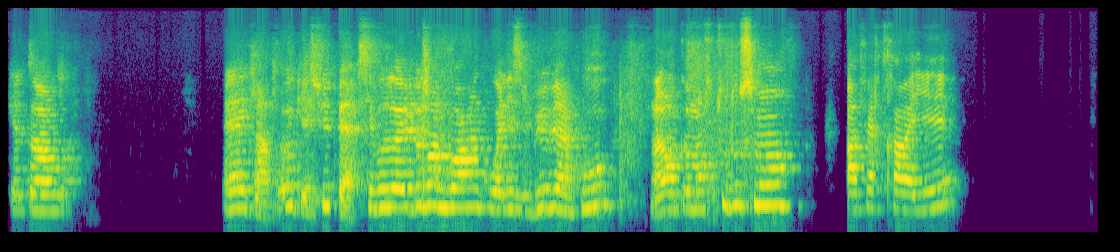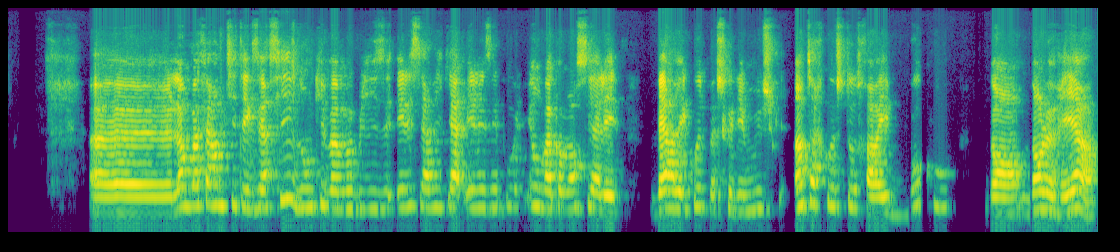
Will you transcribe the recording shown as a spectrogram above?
14 et 15. Ok, super. Si vous avez besoin de boire un coup, allez-y, buvez un coup. Alors, on commence tout doucement à faire travailler. Euh, là, on va faire un petit exercice. Donc, il va mobiliser et les cervicales et les épaules. Et on va commencer à aller vers les coudes parce que les muscles intercostaux travaillent beaucoup dans, dans le rire.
